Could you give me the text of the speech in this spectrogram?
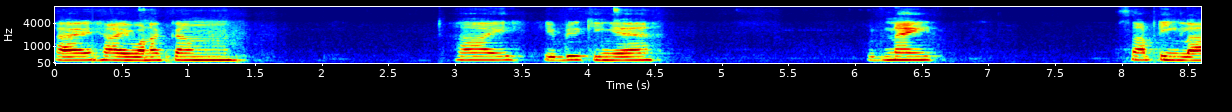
ஹாய் ஹாய் வணக்கம். ஹாய் எப்படி இருக்கீங்க? குட் நைட். சாப்பிட்டீங்களா?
